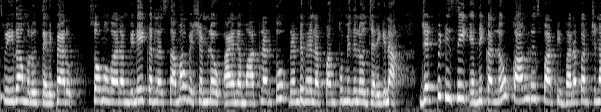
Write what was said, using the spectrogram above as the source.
శ్రీరాములు తెలిపారు. సోమవారం విలేకరుల సమావేశంలో ఆయన మాట్లాడుతూ రెండు వేల పంతొమ్మిదిలో జరిగిన జెడ్పీటీసీ ఎన్నికల్లో కాంగ్రెస్ పార్టీ బలపరిచిన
